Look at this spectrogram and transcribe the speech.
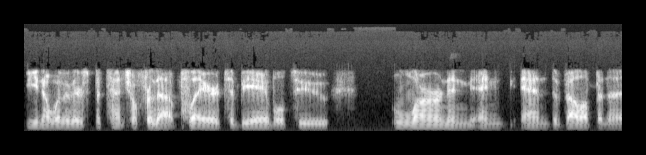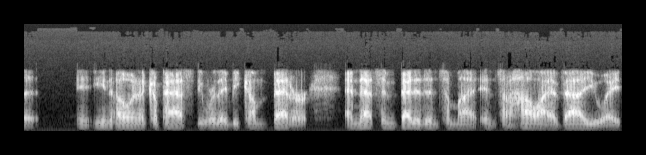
you know whether there's potential for that player to be able to learn and and and develop in a you know in a capacity where they become better, and that's embedded into my into how I evaluate.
